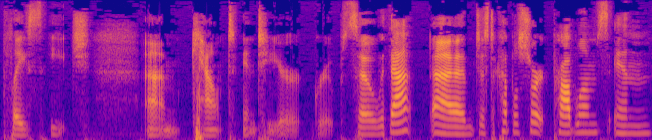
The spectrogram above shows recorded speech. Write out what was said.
place each um, count into your group. So with that, uh, just a couple short problems in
